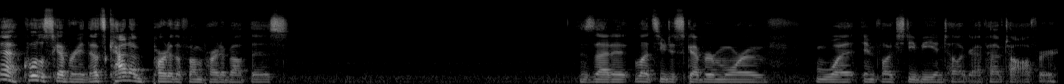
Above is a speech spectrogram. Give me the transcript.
yeah, cool discovery. That's kind of part of the fun part about this. Is that it lets you discover more of what InfluxDB and Telegraf have to offer.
